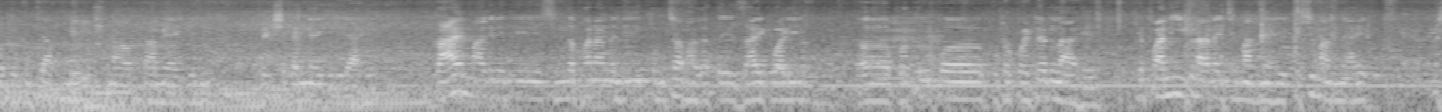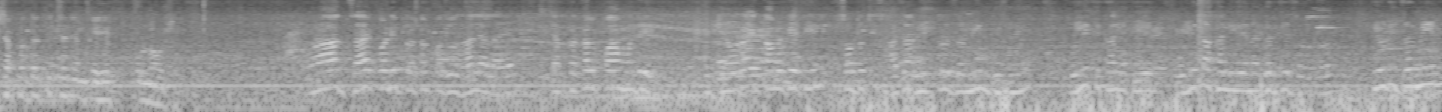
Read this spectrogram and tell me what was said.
पद्धतीची आपली घोषणा आता आम्ही ऐकलेली प्रेक्षकांनी ऐकलेली आहे. काय मागणी ती सिंदफणा नदी तुमच्या भागात आहे? जायकवाडी प्रकल्प कुठं पैठणला आहे? हे पाणी इकडं आणायची मागणी आहे कशी मागणी आहे? अशा पद्धतीचं नेमकं हे पूर्ण होऊ शकतं. हा जायकवाडी प्रकल्प जो झालेला आहे त्या प्रकल्पामध्ये गेवराई तालुक्यातील सदोतीस हजार हेक्टर जमीन भिजणे पोलितीखाली ते पोलिताखाली येणं गरजेचं होतं. तेवढी जमीन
